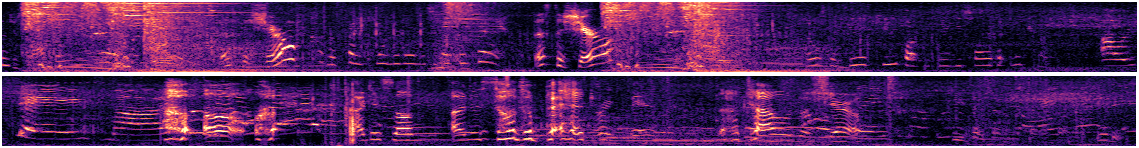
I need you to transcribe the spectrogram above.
That thing just laughed. That's the sheriff? kind of fake wonder what the fuck is that? That's the sheriff? That was the big key pocket thing you saw at the intro. I'll save my oh. I just saw I just saw the bed right there. I thought it was a sheriff. Please don't tell me. It is.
